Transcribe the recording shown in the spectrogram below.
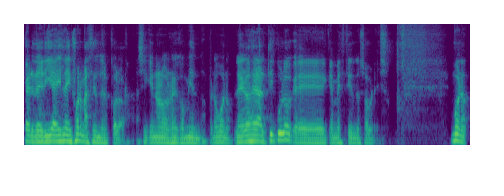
perderíais la información del color. Así que no lo recomiendo. Pero bueno, leeros el artículo que, que me extiendo sobre eso. Bueno,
